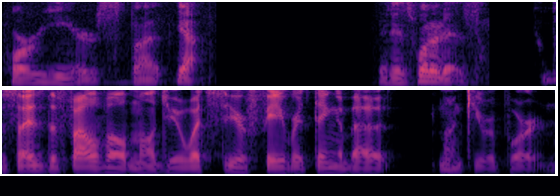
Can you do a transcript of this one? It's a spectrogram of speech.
for years. But yeah, it is what it is. Besides the file vault module, what's your favorite thing about MunkiReport?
